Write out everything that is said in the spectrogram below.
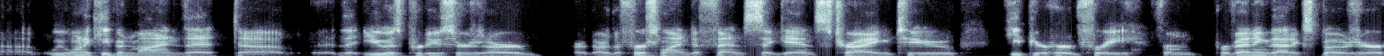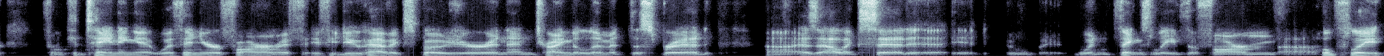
uh, we want to keep in mind that uh, that you as producers are, are, are the first line defense against trying to keep your herd free from preventing that exposure from containing it within your farm if if you do have exposure and then trying to limit the spread. Uh, as Alex said it, it, when things leave the farm uh, hopefully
